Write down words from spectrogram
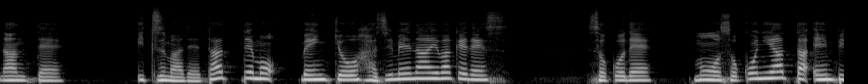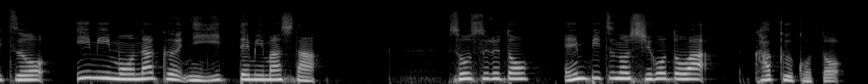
なんていつまでたっても勉強を始めないわけです。そこでもうそこにあった鉛筆を意味もなく握ってみました。そうすると鉛筆の仕事は書くこと。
